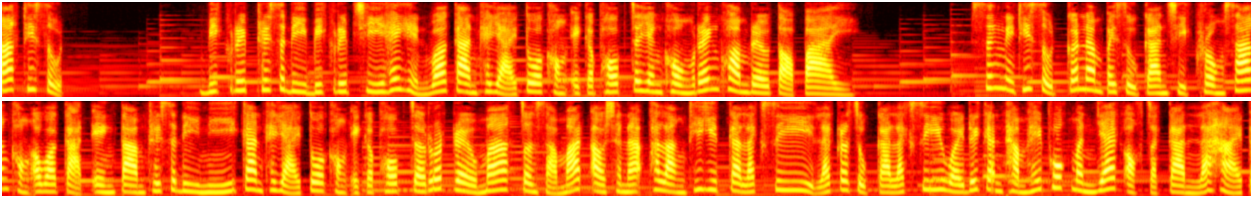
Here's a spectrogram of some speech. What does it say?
มากที่สุดBig Rip ทฤษฎี Big Rip ชี้ให้เห็นว่าการขยายตัวของเอกภพจะยังคงเร่งความเร็วต่อไป ซึ่งในที่สุดก็นำไปสู่การฉีกโครงสร้างของอวกาศเองตามทฤษฎีนี้ การขยายตัวของเอกภพจะรวดเร็วมาก จนสามารถเอาชนะพลังที่ยึดกาแล็กซีและกระจุกกาแล็กซีไว้ด้วยกันทำให้พวกมันแยกออกจากกันและหายไป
